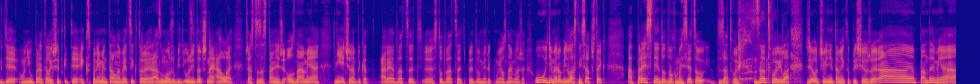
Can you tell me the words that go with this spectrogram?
kde oni upratali všetky tie experimentálne veci, ktoré raz môžu byť užitočné, ale často sa stane, že oznámia niečo, napríklad Area 20, 120 e, pred dvomi rokmi oznámila, že ú, ideme robiť vlastný Substack a presne do dvoch mesiacov zatvori, zatvorila, že očividne tam niekto prišiel, že a pandémia, a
